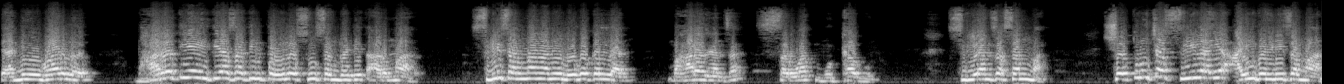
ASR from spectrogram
त्यांनी उभारलं भारतीय इतिहासातील पहिलं सुसंघटित आरमार. स्त्री सन्मान आणि लोककल्याण महाराजांचा सर्वात मोठा गुण. स्त्रियांचा सन्मान. शत्रूच्या स्त्रीलाही आई बहिणीचा मान.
